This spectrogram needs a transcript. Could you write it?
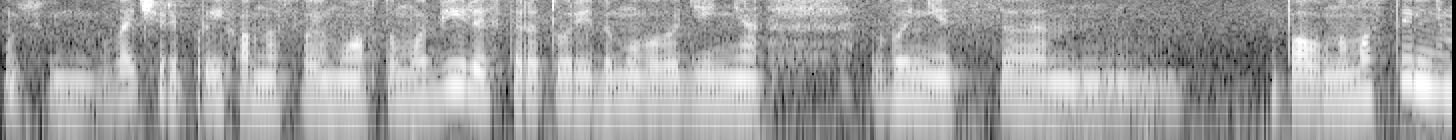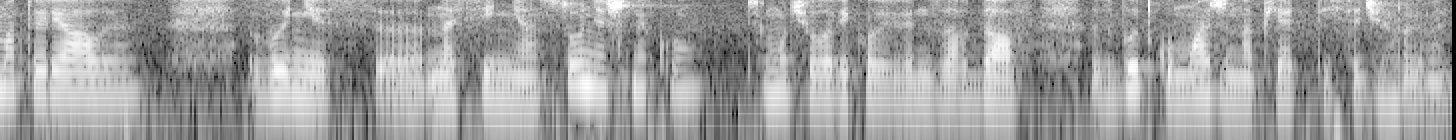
Ось він ввечері приїхав на своєму автомобілі з території домоволодіння, виніс ем, паливно-мастильні матеріали, виніс е, насіння соняшнику. Цьому чоловікові він завдав збитку майже на 5 тисяч гривень,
